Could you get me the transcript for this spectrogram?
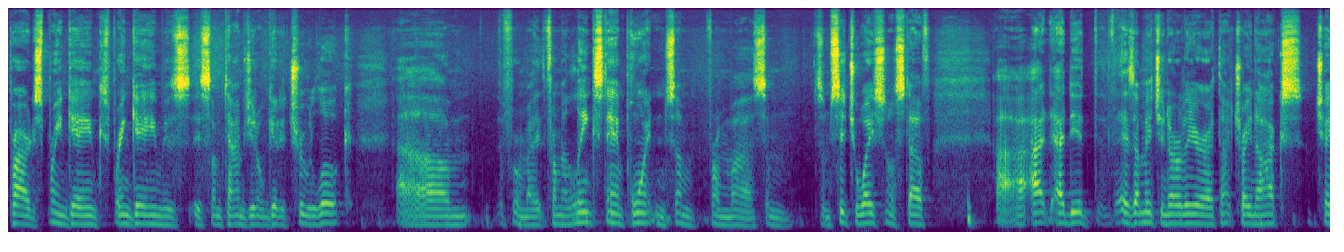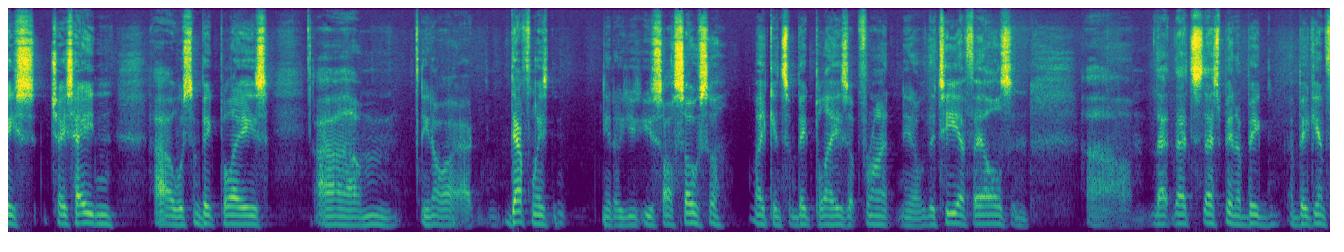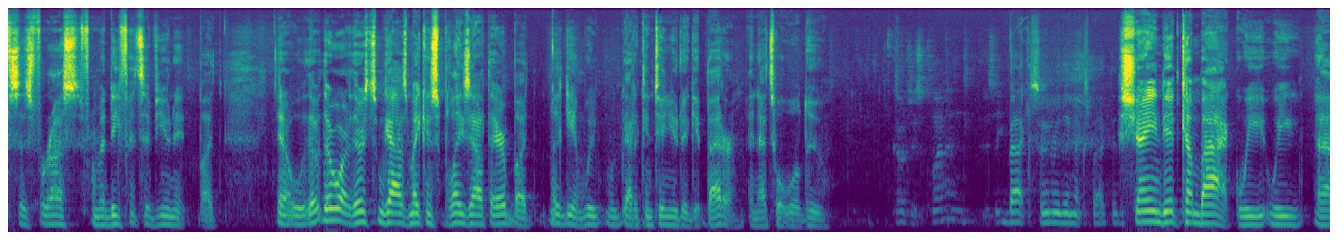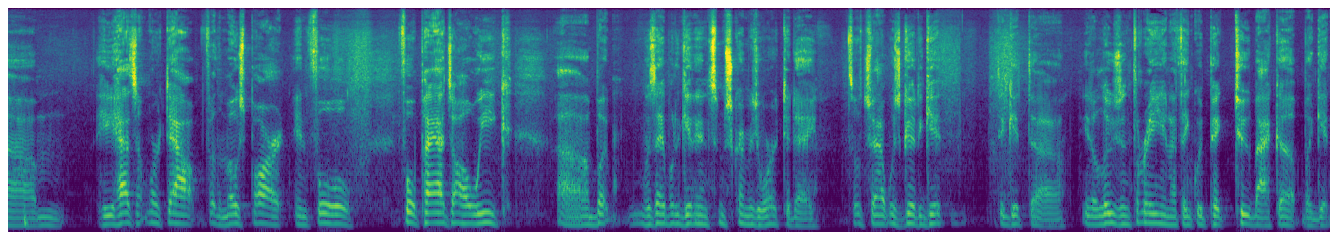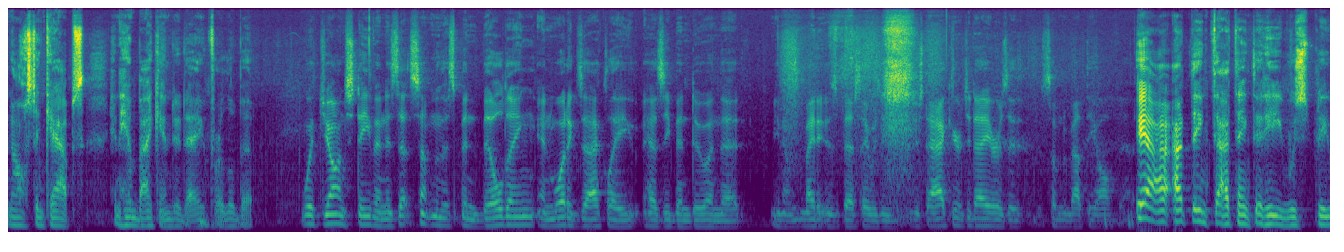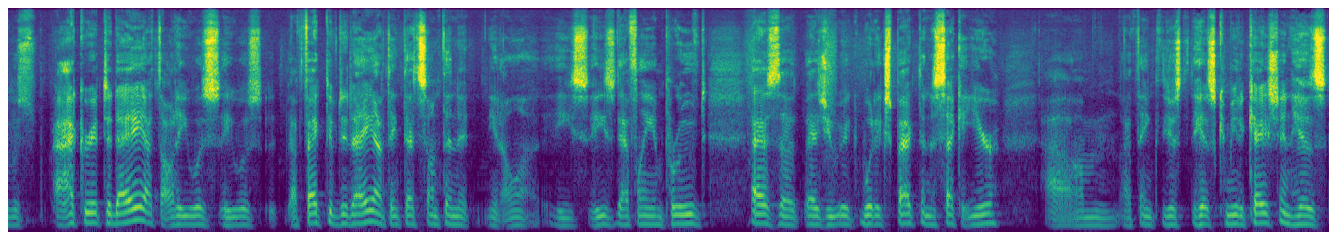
prior to spring game, spring game is, is sometimes you don't get a true look um, from a from a link standpoint and some from uh, some some situational stuff. Uh, I, I, did, as I mentioned earlier, I thought Trey Knox, Chase Chase Hayden, uh, with some big plays. Um, you know, I definitely, you know, you, you, saw Sosa making some big plays up front. You know, the TFLs and um, that that's that's been a big a big emphasis for us from a defensive unit, but you know, there, there were there's some guys making some plays out there, but again, we, we've got to continue to get better, and that's what we'll do. Coach, is Clinton is he back sooner than expected? Shane did come back. We we um, he hasn't worked out for the most part in full full pads all week, uh, but was able to get in some scrimmage work today. So, so that was good to get to get uh, you know losing three, and I think we picked two back up, but getting Austin Capps and him back in today for a little bit with John Stephen, is that something that's been building, and what exactly has he been doing that you know made it his best day? Was he just accurate today, or is it something about the offense? Yeah, I think I think that he was he was accurate today. I thought he was he was effective today. I think that's something that you know uh, he's he's definitely improved as uh, as you would expect in the second year. Um, I think just his communication, his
